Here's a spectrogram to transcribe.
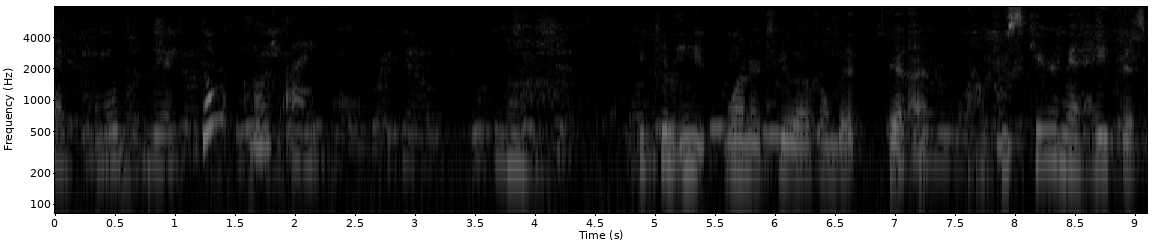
Okay, hold very. Don't close your eyes. You can eat one or two of them, but they're, uh, oh, you're scaring me. I hate this.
